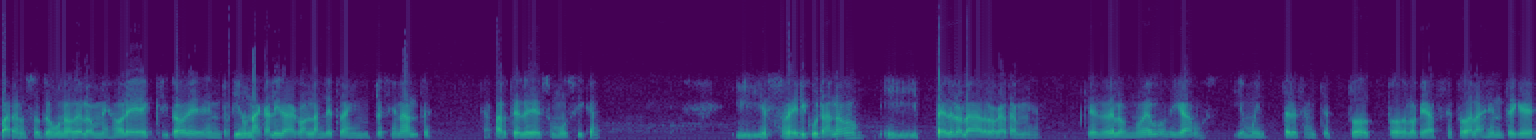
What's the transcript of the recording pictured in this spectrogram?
Para nosotros uno de los mejores escritores, en- tiene una calidad con las letras impresionante, aparte de su música. Y eso, Eric Urano y Pedro La Droga también, que es de los nuevos, digamos, y es muy interesante todo, todo lo que hace. Toda la gente que,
